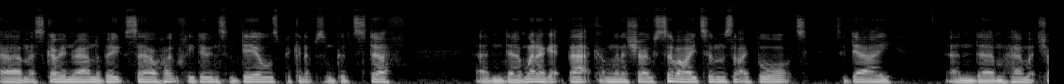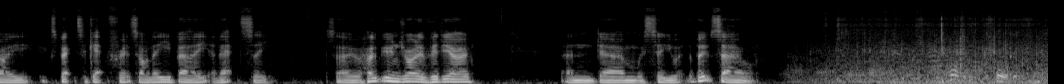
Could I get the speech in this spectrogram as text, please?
um, us going around the boot sale, hopefully doing some deals, picking up some good stuff. And um, when I get back, I'm going to show some items that I bought today and um, how much I expect to get for it on eBay and Etsy. So hope you enjoy the video and we'll see you at the boot sale. そうですね。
